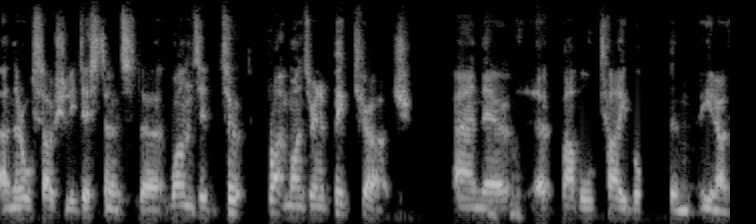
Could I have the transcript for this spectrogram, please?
and they're all socially distanced. Uh, one's in two Brighton ones are in a big church, and they're uh, bubble tables, and you know,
